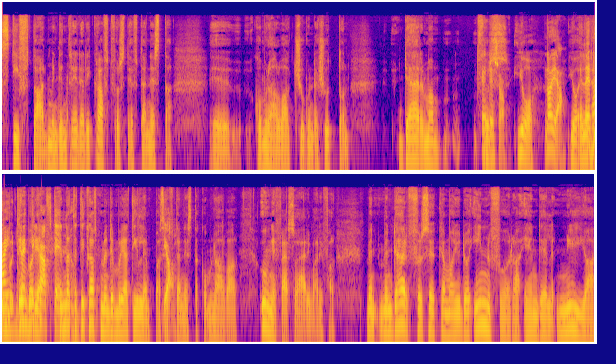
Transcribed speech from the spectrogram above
stiftad men den träder i kraft först efter nästa eh, kommunalval 2017. Där man Är det så? Ja. Nåja, ja den har inte trätt i kraft Den ännu. har trätt i kraft men den börjar tillämpas Ja. efter nästa kommunalval. Ungefär så här i varje fall. Men, men där försöker man ju då införa en del nya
